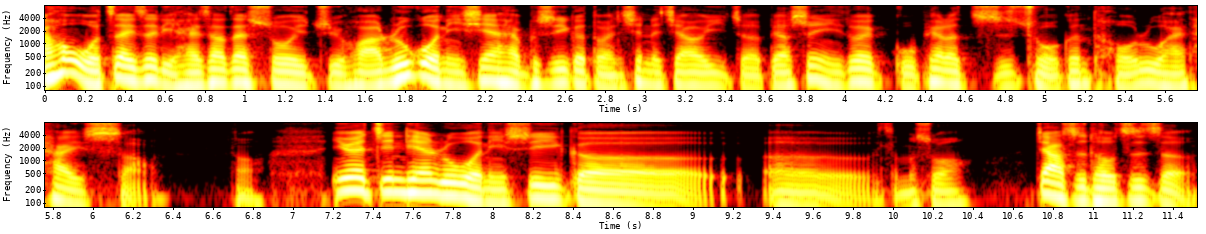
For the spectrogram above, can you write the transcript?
然后我在这里还是要再说一句话：如果你现在还不是一个短线的交易者，表示你对股票的执着跟投入还太少啊。因为今天如果你是一个呃怎么说价值投资者，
